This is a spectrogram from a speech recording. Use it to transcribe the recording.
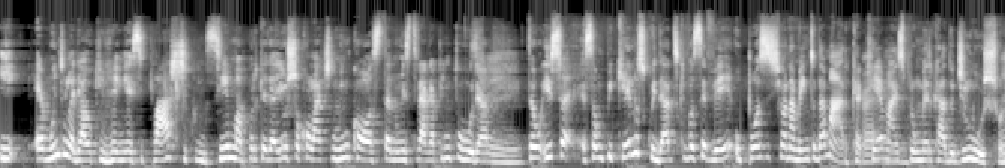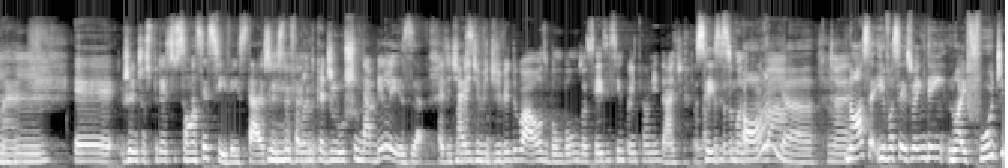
E é muito legal que vem esse plástico em cima, porque daí o chocolate não encosta, não estraga a pintura. Sim. Então, isso é- são pequenos cuidados que você vê o posicionamento da marca, que é É. mais para um mercado de luxo, né? Uhum. É, gente, os preços são acessíveis, tá? Eu só estou falando que é de luxo na beleza. A gente Mas- vende individual os bombons a 6,50 a unidade. Então e todo mundo. Olha! É. Nossa, e vocês vendem no iFood?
